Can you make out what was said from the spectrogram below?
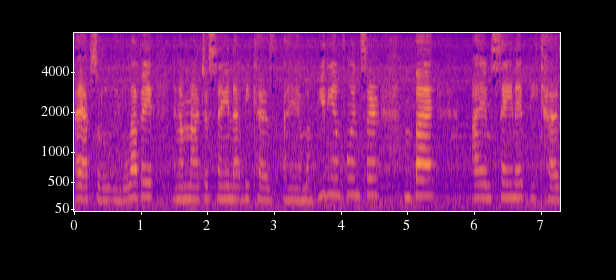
I absolutely love it. And I'm not just saying that because I am a beauty influencer, but I am saying it because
